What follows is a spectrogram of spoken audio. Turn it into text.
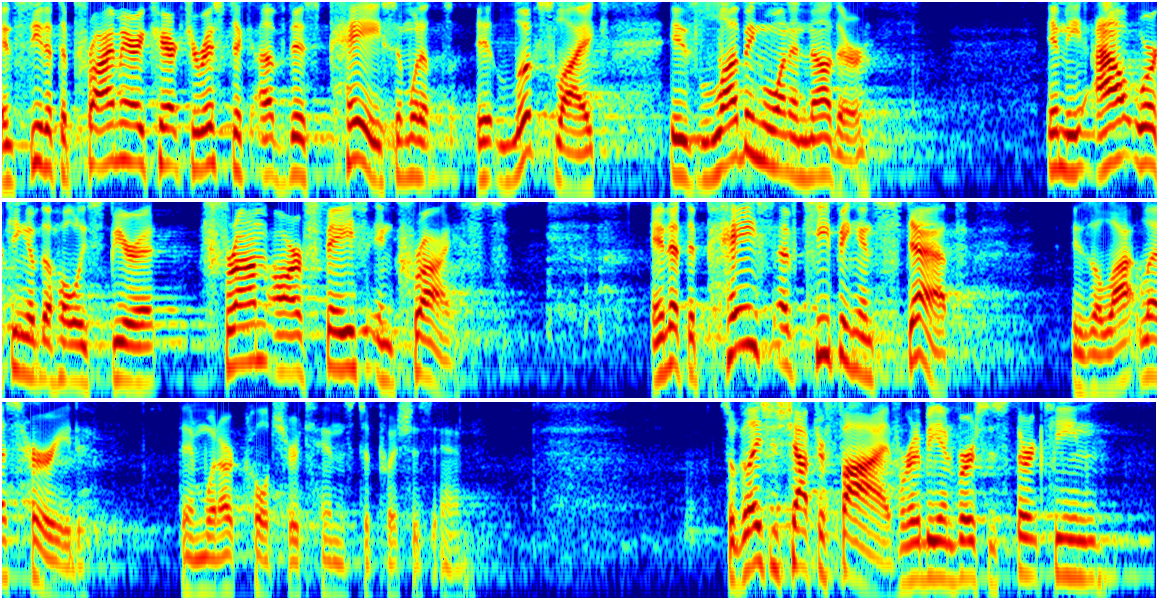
and see that the primary characteristic of this pace and what it, it looks like is loving one another in the outworking of the Holy Spirit from our faith in Christ and that the pace of keeping in step is a lot less hurried than what our culture tends to push us in. So, Galatians chapter 5, we're going to be in verses 13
